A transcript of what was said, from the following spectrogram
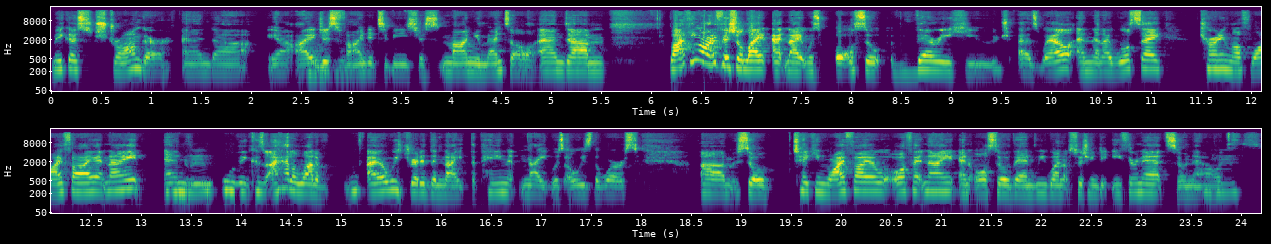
make us stronger. And uh, yeah i just find it to be just monumental. And um, blocking artificial light at night was also very huge as well. And then i will say turning off wi-fi at night and Mhm. removing because i had a lot of i always dreaded the night. The pain at night was always the worst um, so taking wi-fi off at night and also then we went up switching to ethernet so now Mhm. it's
